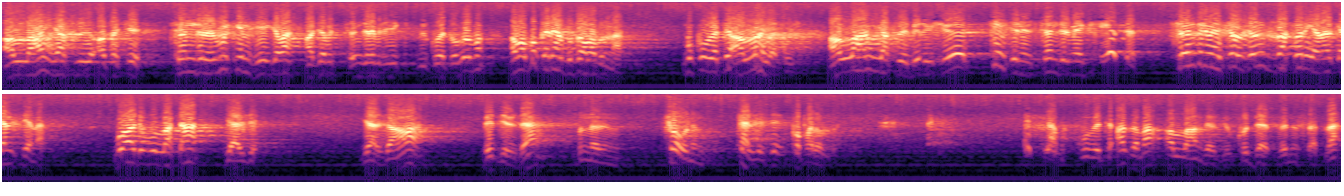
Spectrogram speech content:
Allah'ın yaktığı ateşi söndürür mü kimseyi acaba, söndürebilecek bir kuvvet olur mu? Ama bu kadar budala bunlar. Bu kuvveti Allah yapmış. Allah'ın yaptığı bir işi kimsenin söndürmeye gücü yetmez. Söndürmeye çalışanın tuzakları yanar, kendisi yanar. Bu Adubullah da geldi. Geldi ama Bedir'de bunların çoğunun kellesi koparıldı. İslam kuvveti az ama Allah'ın verdiği kudret ve nusratla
